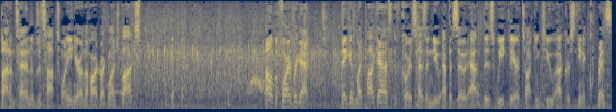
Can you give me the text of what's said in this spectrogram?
bottom 10 of the top 20 here on the Hard Rock Lunchbox. oh, before I forget, Bacon's My Podcast, of course, has a new episode out this week. They are talking to uh, Christina Chris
